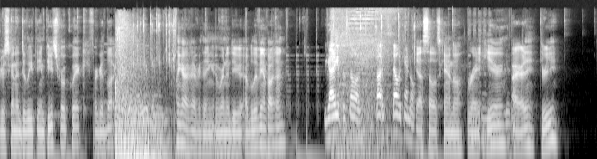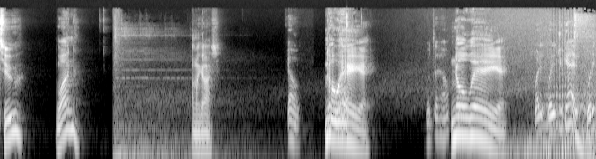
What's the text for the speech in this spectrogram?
We're just gonna delete the impeach real quick for good luck. I think I have everything. And we're gonna do Oblivion Potion. We gotta get the Stella. Stella, Stella candle. Yeah, Stella's candle right here. All right, ready? Three, two, one. Oh my gosh. Yo, No way. What the hell? No way. What did, what did you get? What did?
